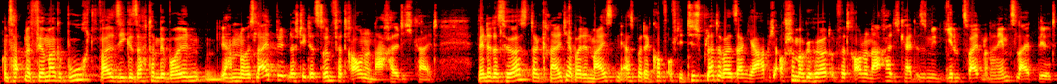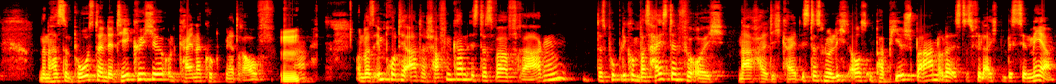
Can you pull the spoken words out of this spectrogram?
uns hat eine Firma gebucht, weil sie gesagt haben, wir wollen, wir haben ein neues Leitbild und da steht jetzt drin Vertrauen und Nachhaltigkeit. Wenn du das hörst, dann knallt ja bei den meisten erstmal der Kopf auf die Tischplatte, weil sie sagen, ja, habe ich auch schon mal gehört und Vertrauen und Nachhaltigkeit ist in jedem zweiten Unternehmensleitbild. Und dann hast du ein Poster in der Teeküche und keiner guckt mehr drauf. Mhm. Ja. Und was Impro-Theater schaffen kann, ist, dass wir fragen, das Publikum, was heißt denn für euch Nachhaltigkeit? Ist das nur Licht aus und Papier sparen oder ist das vielleicht ein bisschen mehr?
